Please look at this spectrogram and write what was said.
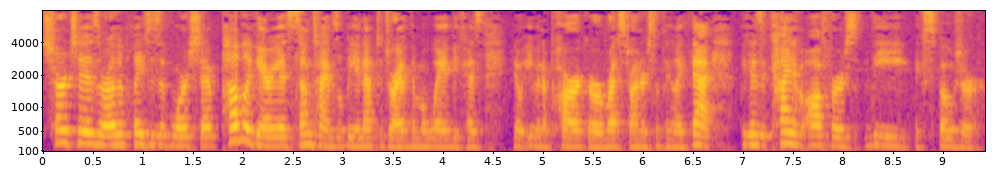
churches or other places of worship. Public areas sometimes will be enough to drive them away because, you know, even a park or a restaurant or something like that, because it kind of offers the exposure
